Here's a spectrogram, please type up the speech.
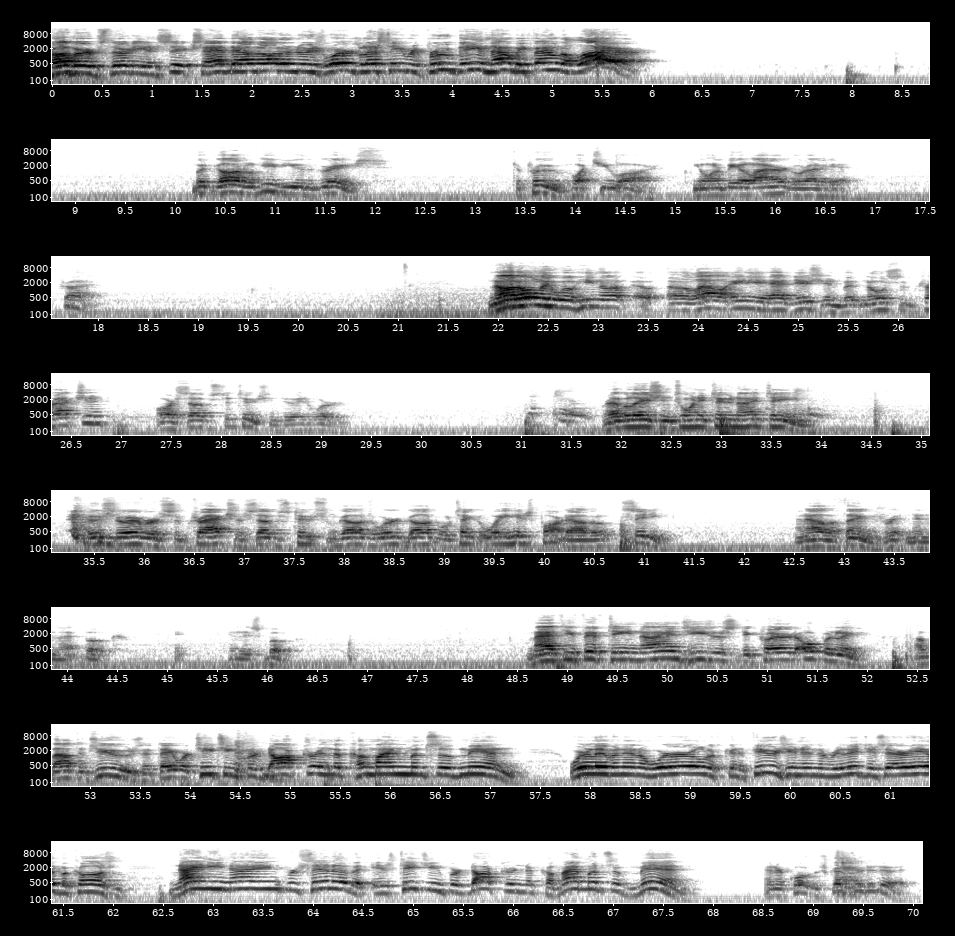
Proverbs 30 and 6 Add thou not unto his words, lest he reprove thee, and thou be found a liar. But God will give you the grace to prove what you are. You want to be a liar? Go right ahead. Try it. Not only will he not uh, allow any addition, but no subtraction or substitution to his word. Revelation 22 19. Whosoever subtracts or substitutes from God's word, God will take away his part out of the city and out of the things written in that book, in this book. Matthew 15 9, Jesus declared openly about the Jews that they were teaching for doctrine the commandments of men. We're living in a world of confusion in the religious area because 99% of it is teaching for doctrine the commandments of men. And they're quoting scripture to do it.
